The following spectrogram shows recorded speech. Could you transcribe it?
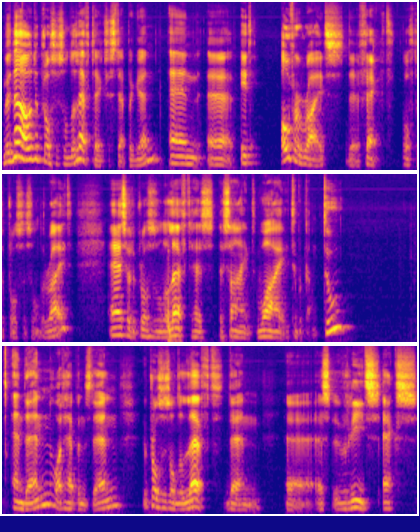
But now the process on the left takes a step again and uh, it overrides the effect of the process on the right. Uh, so the process on the left has assigned y to become 2. And then what happens then? The process on the left then uh, reads x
